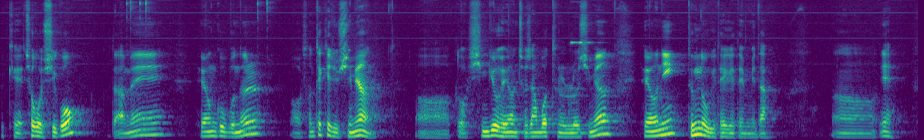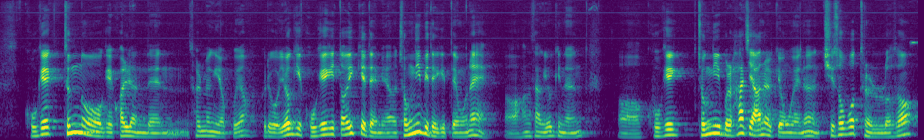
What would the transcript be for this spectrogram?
이렇게 적으시고 그 다음에 회원 구분을 어, 선택해 주시면 어, 또 신규 회원 저장 버튼을 누르시면 회원이 등록이 되게 됩니다. 어, 예. 고객 등록에 관련된 설명이었고요. 그리고 여기 고객이 떠 있게 되면 적립이 되기 때문에 어, 항상 여기는 어, 고객 적립을 하지 않을 경우에는 취소 버튼을 눌러서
